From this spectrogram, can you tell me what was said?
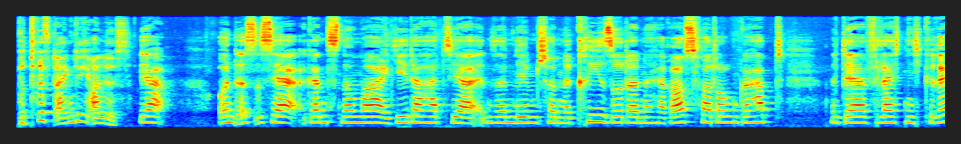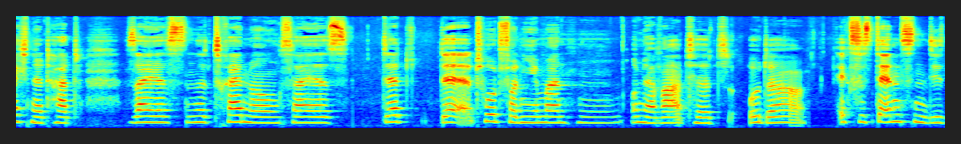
betrifft eigentlich alles. Ja, und es ist ja ganz normal. Jeder hat ja in seinem Leben schon eine Krise oder eine Herausforderung gehabt, mit der er vielleicht nicht gerechnet hat. Sei es eine Trennung, sei es der, der Tod von jemandem unerwartet oder Existenzen, die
